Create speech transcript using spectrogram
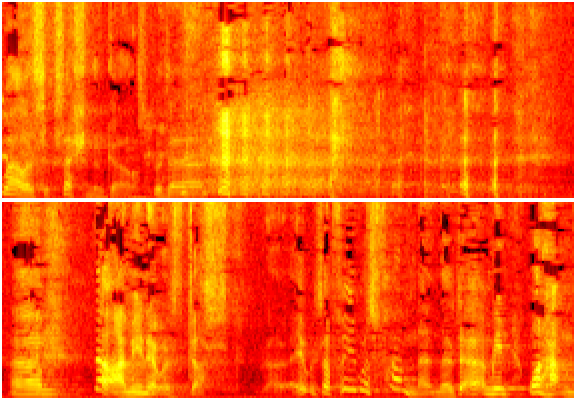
well, a succession of girls, but. Uh, um, no, I mean it was just it was, a, it was fun. I mean, what happened,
